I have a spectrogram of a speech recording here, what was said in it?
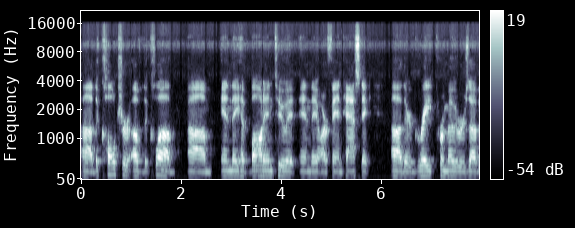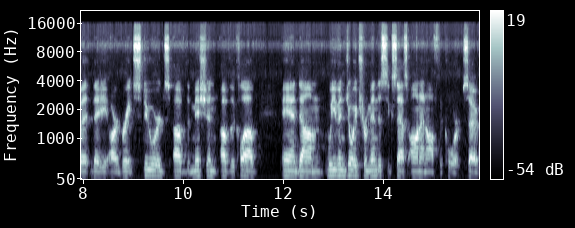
uh, the culture of the club, um, and they have bought into it, and they are fantastic. Uh, they're great promoters of it. They are great stewards of the mission of the club. And um, we've enjoyed tremendous success on and off the court. So,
